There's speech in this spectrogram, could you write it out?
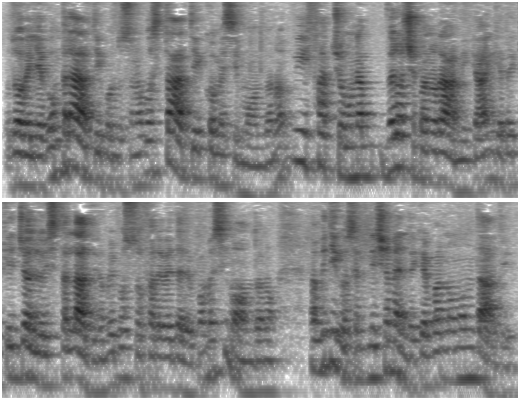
dove li hai comprati, quanto sono costati e come si montano. Vi faccio una veloce panoramica anche perché già li ho installati, non vi posso fare vedere come si montano, ma vi dico semplicemente che vanno montati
